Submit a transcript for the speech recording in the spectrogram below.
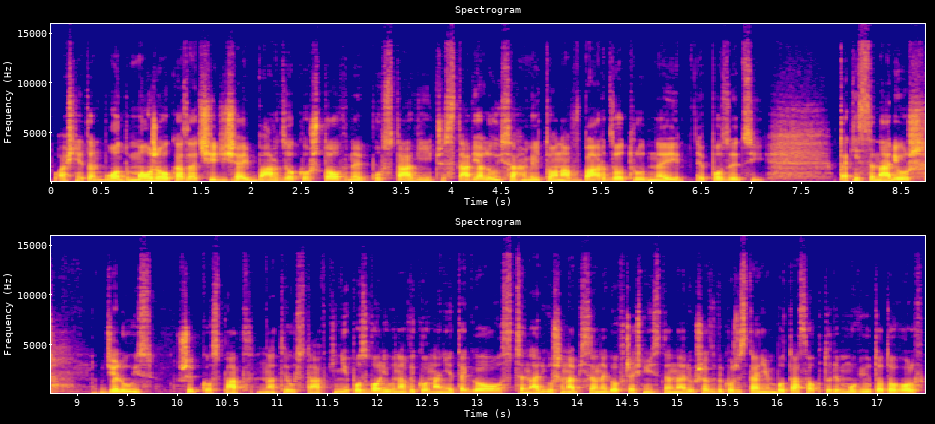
Właśnie ten błąd może okazać się dzisiaj bardzo kosztowny, postawi czy stawia Louisa Hamiltona w bardzo trudnej pozycji. Taki scenariusz, gdzie Louis szybko spadł na tył stawki, nie pozwolił na wykonanie tego scenariusza, napisanego wcześniej scenariusza z wykorzystaniem Bottasa, o którym mówił Toto Wolf.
